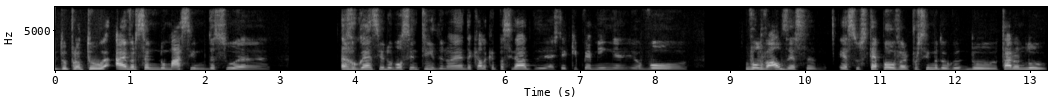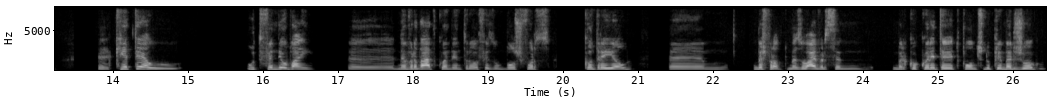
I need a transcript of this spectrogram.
do pronto, Iverson no máximo da sua arrogância no bom sentido, não é? Daquela capacidade de esta equipa é minha, eu vou, vou levá-los, esse, esse step over por cima do, do Tyron Lu que até o, o defendeu bem, uh, na verdade, quando entrou, fez um bom esforço contra ele. Uh, mas pronto, mas o Iverson marcou 48 pontos no primeiro jogo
